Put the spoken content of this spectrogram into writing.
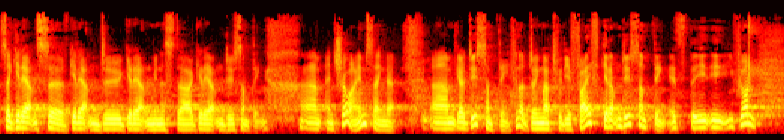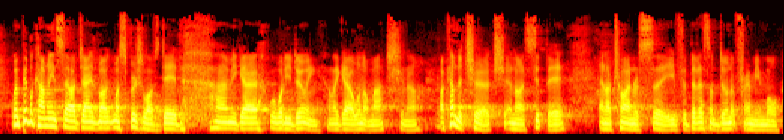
so get out and serve, get out and do, get out and minister, get out and do something. Um, and sure, I am saying that. Um, go do something. If you're not doing much with your faith, get up and do something. It's the, if you want, when people come in and say, oh, James, my, my spiritual life's dead, um, you go, well, what are you doing? And they go, well, not much, you know. I come to church and I sit there and I try and receive, but that's not doing it for me anymore.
